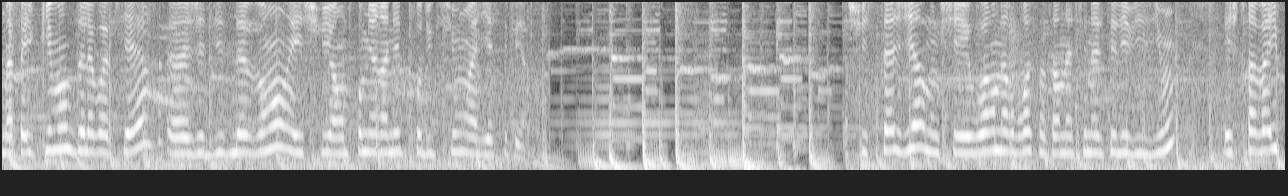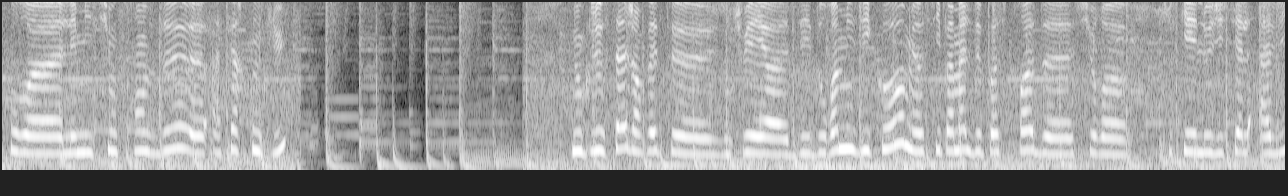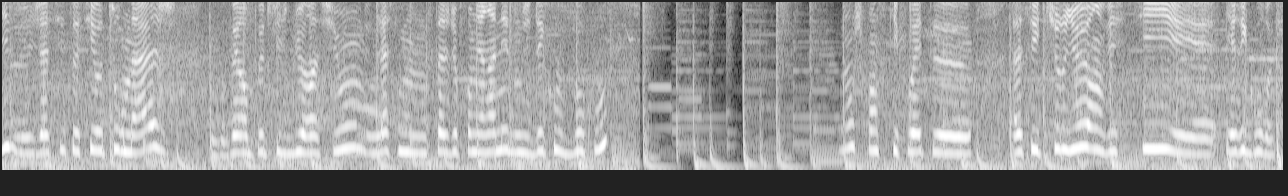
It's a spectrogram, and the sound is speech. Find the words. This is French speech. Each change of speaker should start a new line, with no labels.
m'appelle Clémence Delavoie-Pierre, euh, j'ai 19 ans et je suis en première année de production à l'ISCPA. Je suis stagiaire donc chez Warner Bros International Télévision et je travaille pour euh, l'émission France 2 euh, Affaires conclues. Donc le stage en fait, je fais des droits musicaux mais aussi pas mal de post-prod sur tout ce qui est logiciel Avid. J'assiste aussi au tournage, donc on fait un peu de figuration. Là c'est mon stage de première année donc je découvre beaucoup. Non, je pense qu'il faut être euh, assez curieux, investi et- et rigoureux.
